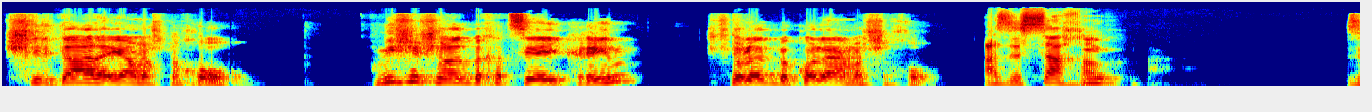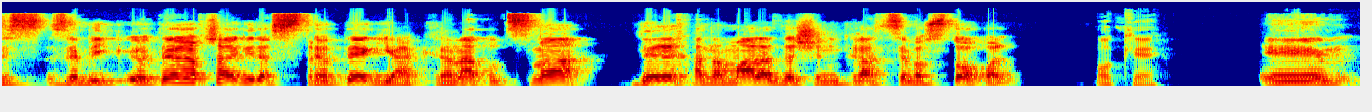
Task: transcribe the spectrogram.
שליטה על הים השחור. מי ששולט בחצי האי קרים שולט בכל הים השחור. אז זה סחר. זה, זה יותר אפשר להגיד אסטרטגיה, הקרנת עוצמה דרך הנמל הזה שנקרא סבסטופל. אוקיי. אמ,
